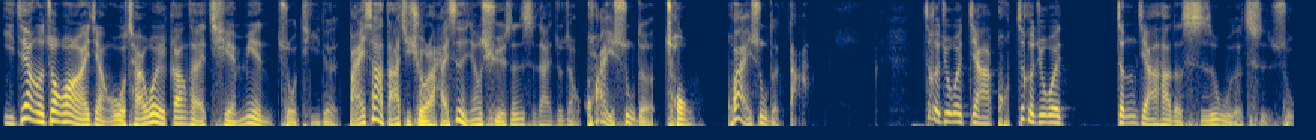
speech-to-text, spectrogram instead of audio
以这样的状况来讲，我才会刚才前面所提的，白萨打起球来还是很像学生时代，就这样快速的冲、快速的打，这个就会加，这个就会增加他的失误的次数。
